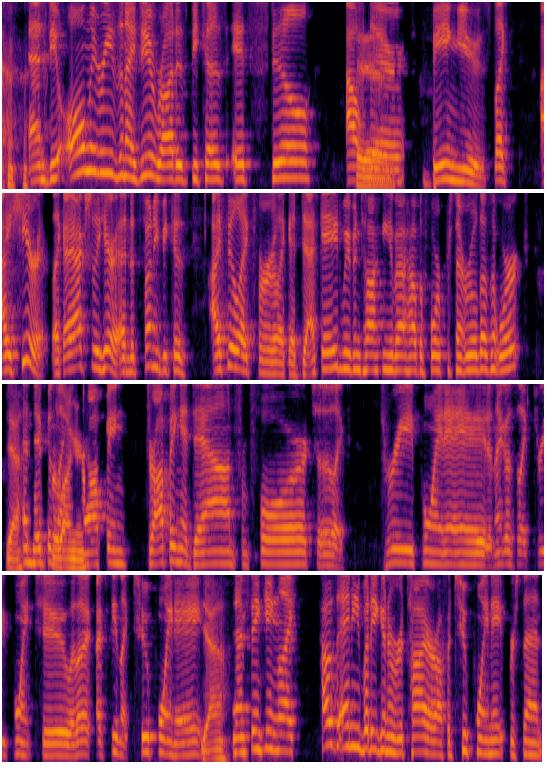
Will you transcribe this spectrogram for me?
and the only reason I do, Rod, is because it's still out It there is. being used. Like I hear it. Like I actually hear it. And it's funny because I feel like for like a decade we've been talking about how the 4% rule doesn't work yeah. and they've been like longer. dropping dropping it down from 4 to like 3.8 and then it goes to like 3.2 and then I- I've seen like 2.8 yeah. and I'm thinking like how's anybody going to retire off a 2.8%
